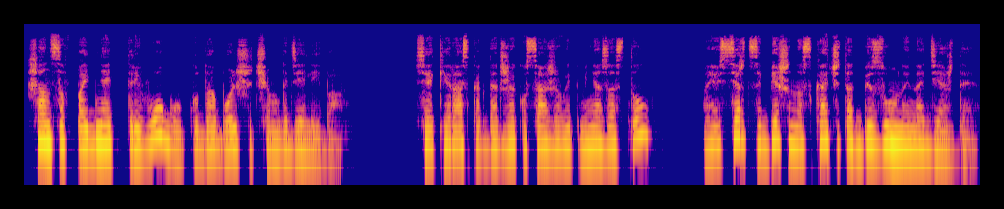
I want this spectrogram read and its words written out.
шансов поднять тревогу куда больше, чем где-либо. Всякий раз, когда Джек усаживает меня за стол — Мое сердце бешено скачет от безумной надежды.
